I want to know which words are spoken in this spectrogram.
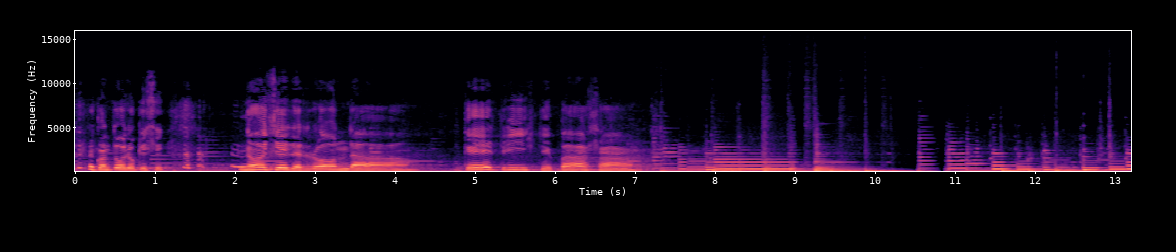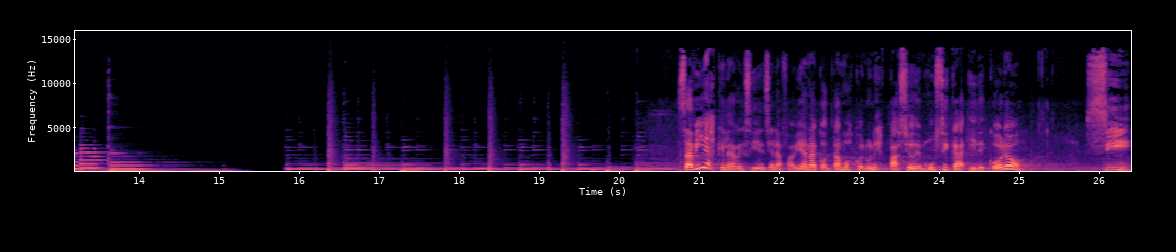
con todo lo que sé. Noche de ronda, qué triste pasa. ¿Sabías que en la residencia La Fabiana contamos con un espacio de música y de coro? Sí,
